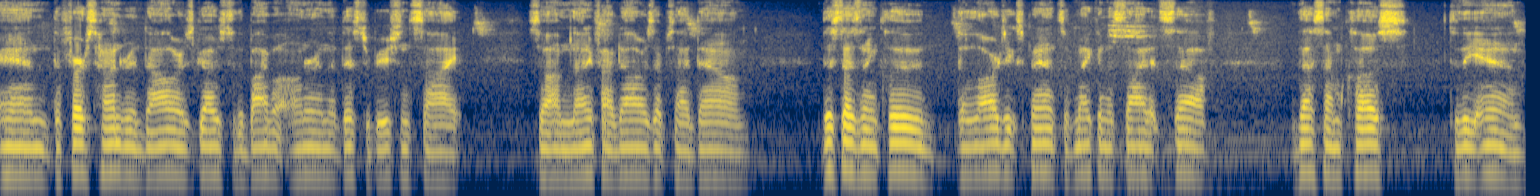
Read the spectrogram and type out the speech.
and the first $100 goes to the Bible owner and the distribution site so I'm $95 upside down. This doesn't include the large expense of making the site itself. Thus I'm close to the end,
